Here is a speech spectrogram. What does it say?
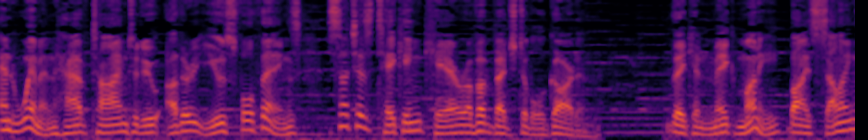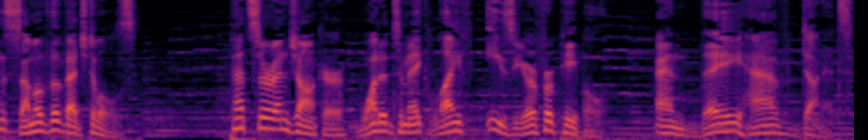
and women have time to do other useful things such as taking care of a vegetable garden. They can make money by selling some of the vegetables. Petzer and Jonker wanted to make life easier for people, and they have done it.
